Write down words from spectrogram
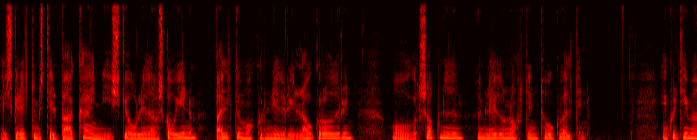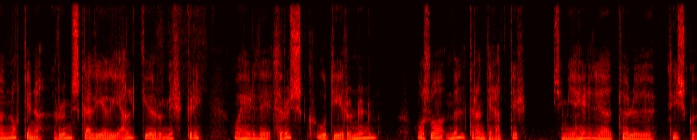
Við skreitumst tilbaka inn í skjólið af skóginum, bældum okkur niður í lágróðurinn og sopnuðum um leið og nóttinn tók völdin. Einhver tíma um nóttina rumskaði ég í algjöru myrkri og heyrði þrusk út í runnunum og svo muldrandi rattir sem ég heyrði að töluðu þýsku.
